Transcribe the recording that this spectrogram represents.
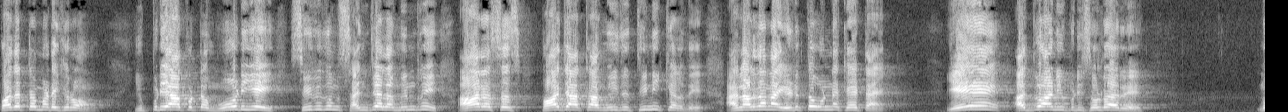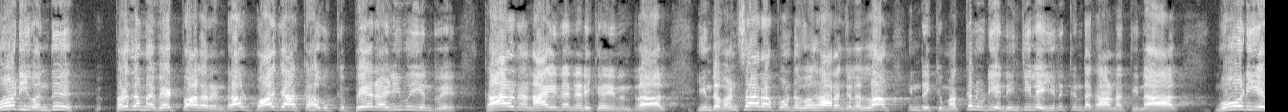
பதட்டம் அடைகிறோம். இப்படியாப்பட்ட மோடியை சிறிதும் சஞ்சலமின்றி ஆர்எஸ்எஸ் பாஜக மீது திணிக்கிறது. அதனால தான் நான் எடுத்த உடனே கேட்டேன். ஏன் அத்வானி இப்படி சொல்றாரு? மோடி வந்து பிரதம வேட்பாளர் என்றால் பாஜகவுக்கு பேரழிவு என்று. காரணம் நான் என்ன நினைக்கிறேன் என்றால் இந்த வன்சாரா போன்ற விவகாரங்கள் எல்லாம் இன்றைக்கு மக்களுடைய நெஞ்சிலே இருக்கின்ற காரணத்தினால் மோடியை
